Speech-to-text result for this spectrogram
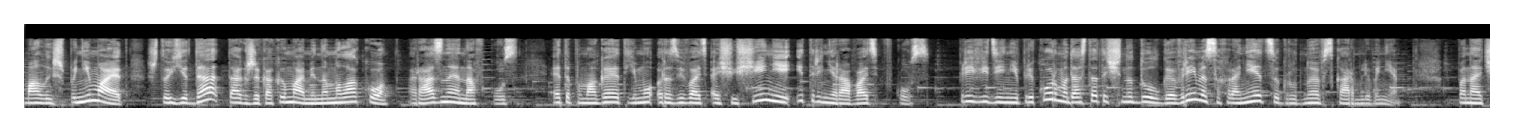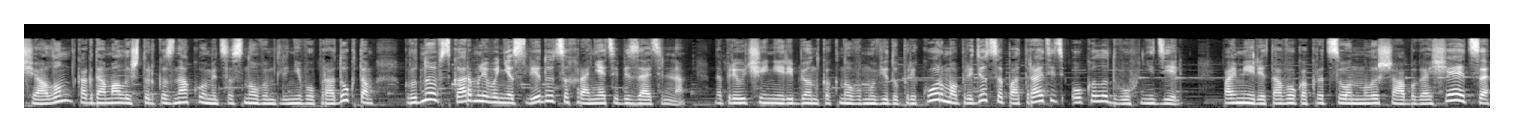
Малыш понимает, что еда, так же как и мамино молоко, разная на вкус. Это помогает ему развивать ощущения и тренировать вкус. При введении прикорма достаточно долгое время сохраняется грудное вскармливание. Поначалу, когда малыш только знакомится с новым для него продуктом, грудное вскармливание следует сохранять обязательно. На приучение ребенка к новому виду прикорма придется потратить около двух недель. По мере того, как рацион малыша обогащается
